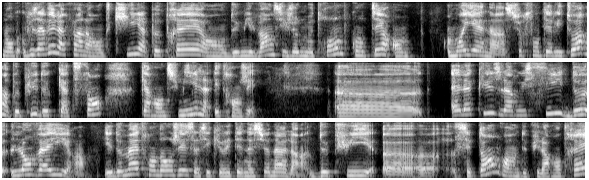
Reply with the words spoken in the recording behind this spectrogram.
Donc, vous avez la Finlande qui, à peu près en 2020, si je ne me trompe, comptait en, moyenne sur son territoire un peu plus de 440 000 étrangers. Euh, elle accuse la Russie de l'envahir et de mettre en danger sa sécurité nationale depuis euh, septembre, hein, depuis la rentrée,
